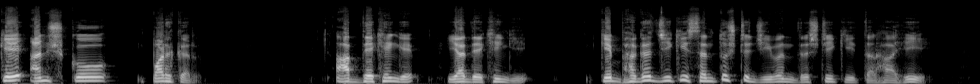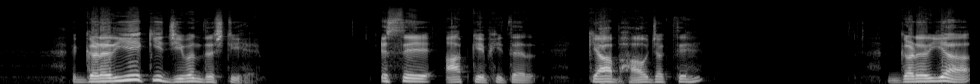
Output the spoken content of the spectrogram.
के अंश को पढ़कर आप देखेंगे या देखेंगी, कि भगत जी की संतुष्ट जीवन दृष्टि की तरह ही गडरिये की जीवन दृष्टि है। इससे आपके भीतर क्या भाव जगते हैं? गडरिया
